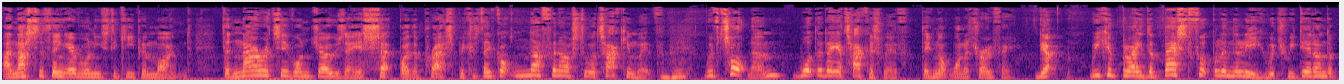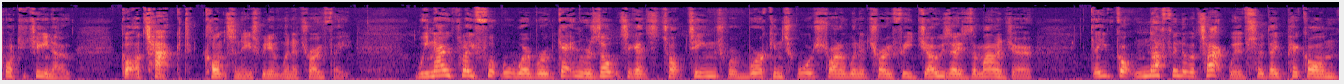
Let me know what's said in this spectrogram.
And that's the thing everyone needs to keep in mind. The narrative on Jose is set by the press because they've got nothing else to attack him with. Mm-hmm. With Tottenham, what do they attack us with? They've not won a trophy. Yep. We could play the best football in the league, which we did under Pochettino, got attacked constantly, so we didn't win a trophy. We now play football where we're getting results against the top teams, we're working towards trying to win a trophy. Jose's the manager. They've got nothing to attack with, so they pick on,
